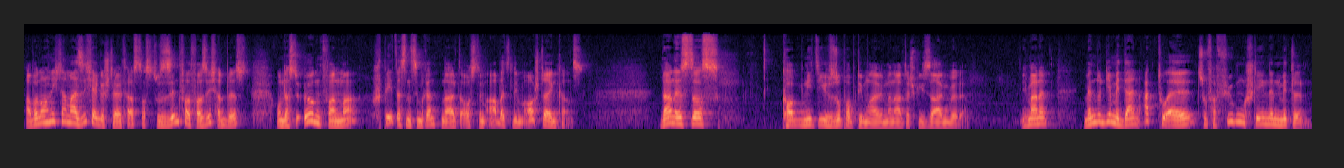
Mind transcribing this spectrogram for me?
aber noch nicht einmal sichergestellt hast, dass du sinnvoll versichert bist und dass du irgendwann mal, spätestens im Rentenalter, aus dem Arbeitsleben aussteigen kannst, dann ist das kognitiv suboptimal, wie mein alter Spiel sagen würde. Ich meine, wenn du dir mit deinen aktuell zur Verfügung stehenden Mitteln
